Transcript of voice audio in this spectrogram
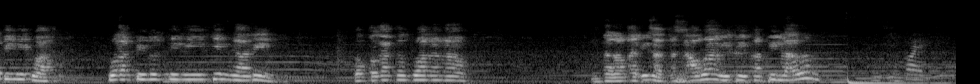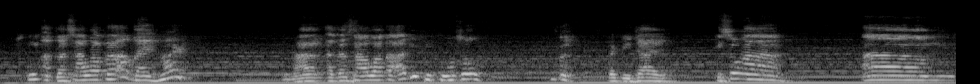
tinig wa. Walang piman tinigin nga ni. Kung pagkakakuha na na, ang talang kanina, asawa, iti kapila lang. Kungag-asawa ka, by heart. Diba?Ag-asawa ka, adi, puso. Nagbiday. Iso nga, um,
